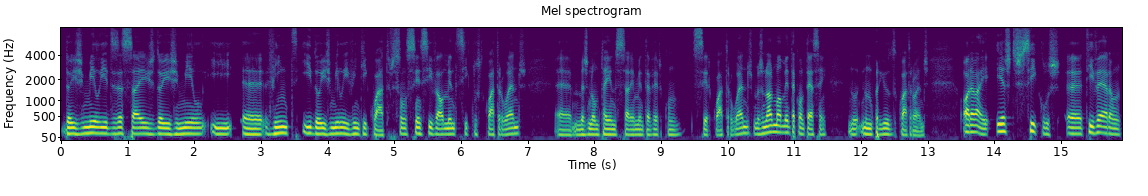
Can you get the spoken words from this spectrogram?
2016, 2020 e 2024. São sensivelmente ciclos de 4 anos. Uh, mas não tem necessariamente a ver com ser 4 anos, mas normalmente acontecem no, num período de 4 anos. Ora bem, estes ciclos uh, tiveram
